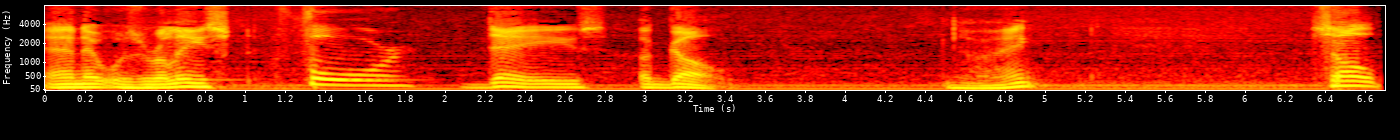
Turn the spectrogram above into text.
And it was released four days ago. All right. So,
